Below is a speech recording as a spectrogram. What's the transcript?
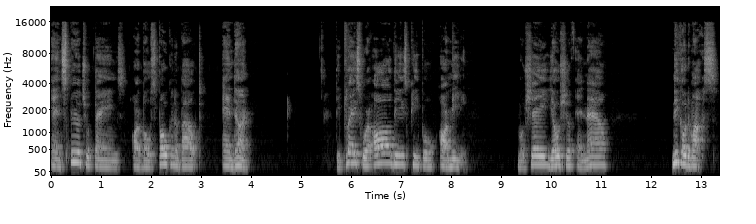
and spiritual things are both spoken about and done the place where all these people are meeting. Moshe, Yosef, and now Nicodemus.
